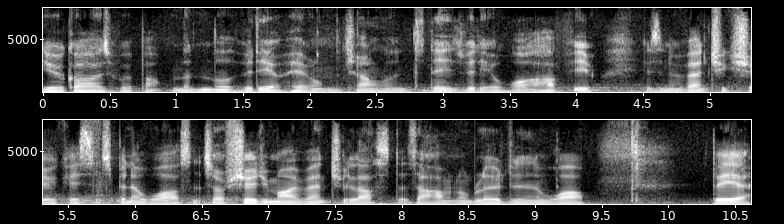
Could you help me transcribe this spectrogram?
Yo guys, we're back with another video here on the channel and today's video what I have for you is an inventory showcase. It's been a while since I've showed you my inventory last as I haven't uploaded in a while. But yeah,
